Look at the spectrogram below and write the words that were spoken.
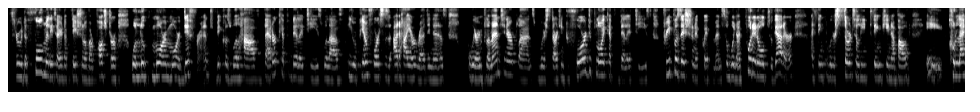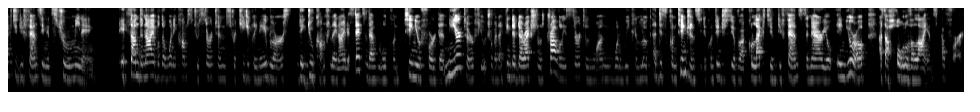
through the full military adaptation of our posture, will look more and more different because we'll have better capabilities, we'll have European forces at higher readiness. We're implementing our plans. We're starting to forward deploy capabilities, pre-position equipment. So when I put it all together, I think we're certainly thinking about a collective defense in its true meaning it's undeniable that when it comes to certain strategic enablers, they do come from the United States and that will continue for the near term future. But I think the direction of travel is certainly one when we can look at this contingency, the contingency of a collective defense scenario in Europe as a whole of alliance effort.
